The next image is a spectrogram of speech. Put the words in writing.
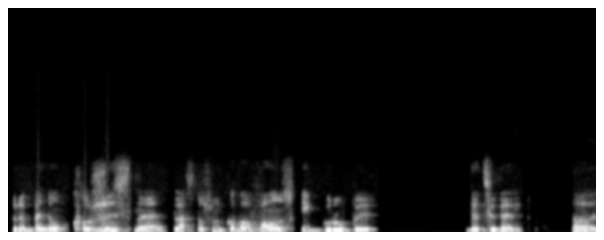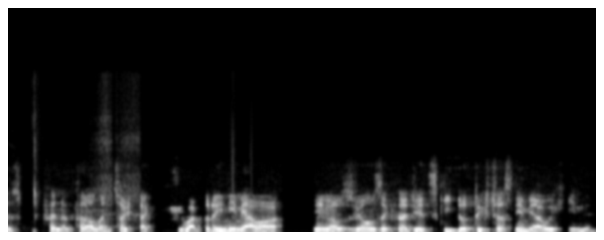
które będą korzystne dla stosunkowo wąskiej grupy decydentów. To jest fenomen, coś tak, siła, której nie miała, nie miał Związek Radziecki, dotychczas nie miały Chiny,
